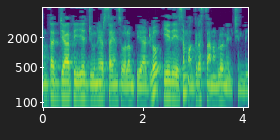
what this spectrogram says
అంతర్జాతీయ జూనియర్ సైన్స్ ఒలింపియాడ్లో ఏ దేశం అగ్రస్థానంలో నిలిచింది?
